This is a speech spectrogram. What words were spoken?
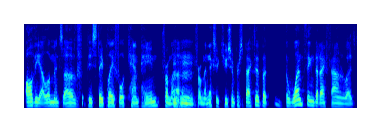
all the elements of the stay playful campaign from a Mhm. from an execution perspective, but the one thing that I found was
